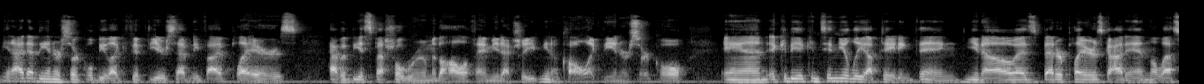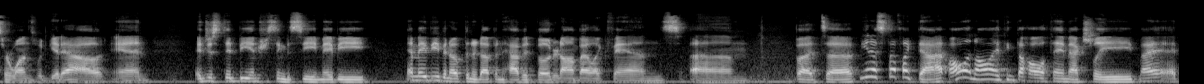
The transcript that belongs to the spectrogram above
you know I'd have the inner circle be like 50 or 75 players. Have it be a special room of the Hall of Fame. You'd actually you know call like the inner circle, and it could be a continually updating thing. You know, as better players got in, the lesser ones would get out, and it just it'd be interesting to see maybe and maybe even open it up and have it voted on by like fans. Um, but uh, you know stuff like that. All in all, I think the Hall of Fame actually, I,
